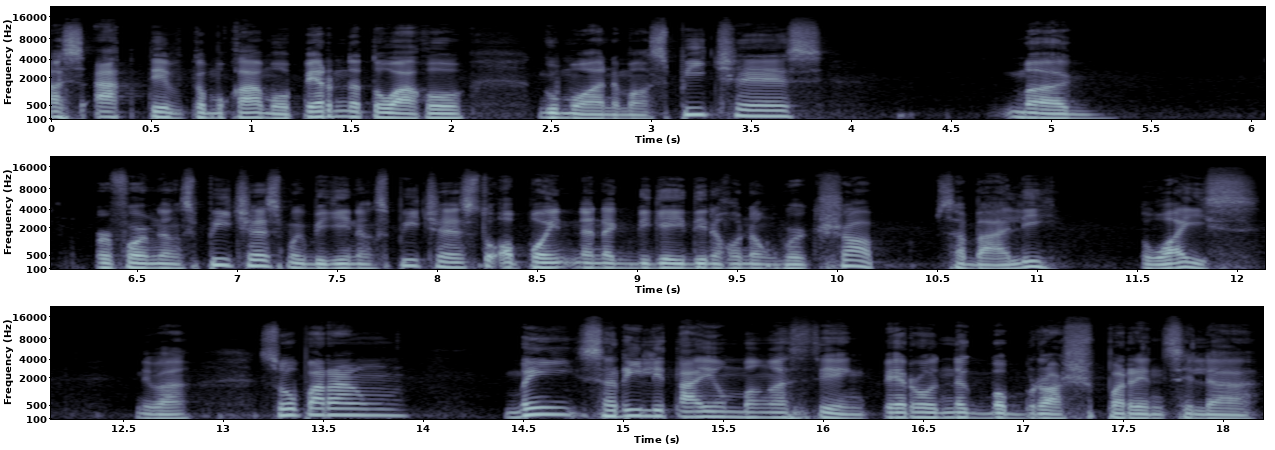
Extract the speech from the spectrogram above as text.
as active kamukha mo, pero natuwa ako gumawa ng mga speeches, mag perform ng speeches, magbigay ng speeches to a point na nagbigay din ako ng workshop sa Bali twice, di ba? So parang may sarili tayong mga thing pero nagbabrush pa rin sila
